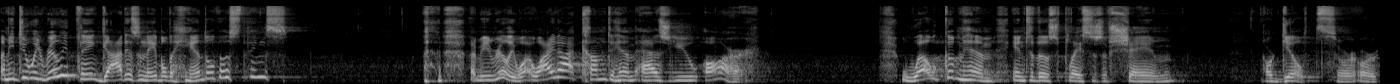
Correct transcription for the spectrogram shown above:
I mean, do we really think God isn't able to handle those things? I mean, really, why not come to Him as you are? Welcome him into those places of shame or guilt or, or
